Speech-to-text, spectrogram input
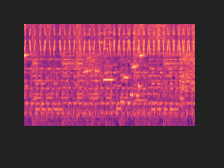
Thank you.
